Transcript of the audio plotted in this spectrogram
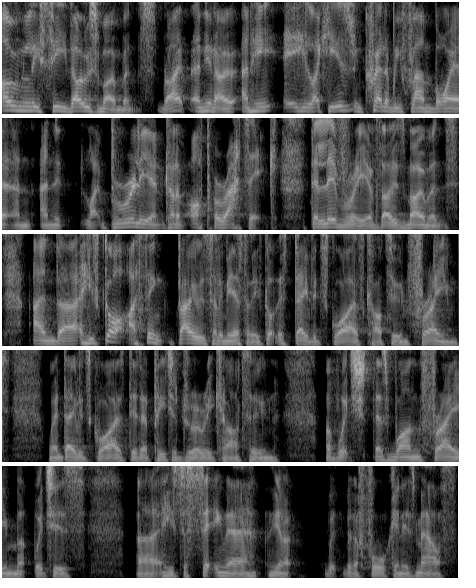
only see those moments, right? And you know, and he he like he is incredibly flamboyant and and like brilliant kind of operatic delivery of those moments. And uh, he's got, I think Barry was telling me yesterday, he's got this David Squires cartoon framed when David Squires did a Peter Drury cartoon, of which there's one frame which is uh, he's just sitting there, you know, with, with, a fork in his mouth,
